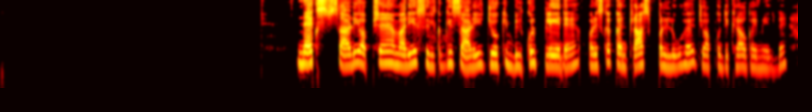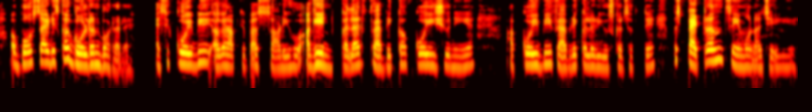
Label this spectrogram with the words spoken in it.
नेक्स्ट साड़ी ऑप्शन है हमारी सिल्क की साड़ी, जो कि बिल्कुल प्लेन है और इसका कंट्रास्ट पल्लू है, जो आपको दिख रहा होगा इमेज में और बोथ साइड इसका गोल्डन बॉर्डर है। ऐसी कोई भी अगर आपके पास साड़ी हो अगेन कलर फैब्रिक का कोई इशू नहीं है, आप कोई भी फैब्रिक कलर यूज़ कर सकते हैं, बस पैटर्न सेम होना चाहिए।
